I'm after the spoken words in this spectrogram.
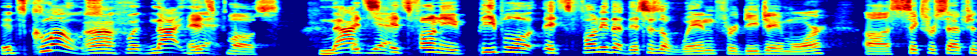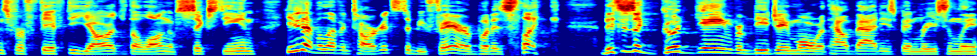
It's close, but not yet. It's close. Not it's yet. it's funny. People, it's funny that this is a win for DJ Moore. Uh, six receptions for 50 yards with a long of 16. He did have 11 targets, to be fair, but it's like this is a good game from DJ Moore with how bad he's been recently.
